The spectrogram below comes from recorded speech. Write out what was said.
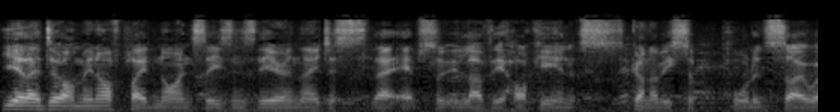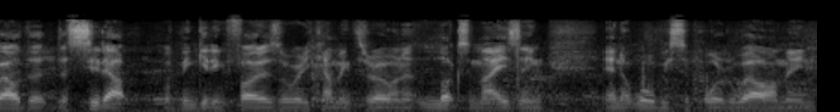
Yeah, they do. I mean, I've played nine seasons there, and they just they absolutely love their hockey, and it's going to be supported so well. The the setup, I've been getting photos already coming through, and it looks amazing, and it will be supported well. I mean,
